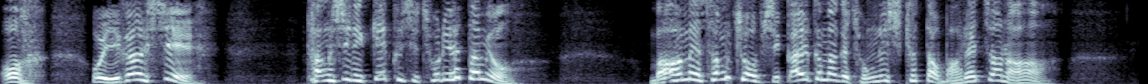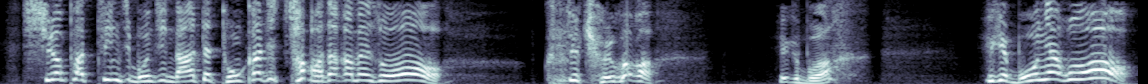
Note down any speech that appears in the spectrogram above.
어, 어, 이가을 씨. 당신이 깨끗이 처리했다며. 마음의 상처 없이 깔끔하게 정리시켰다고 말했잖아. 실험 파티인지 뭔지 나한테 돈까지 쳐받아가면서. 근데 결과가, 이게 뭐야? 이게 뭐냐고!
